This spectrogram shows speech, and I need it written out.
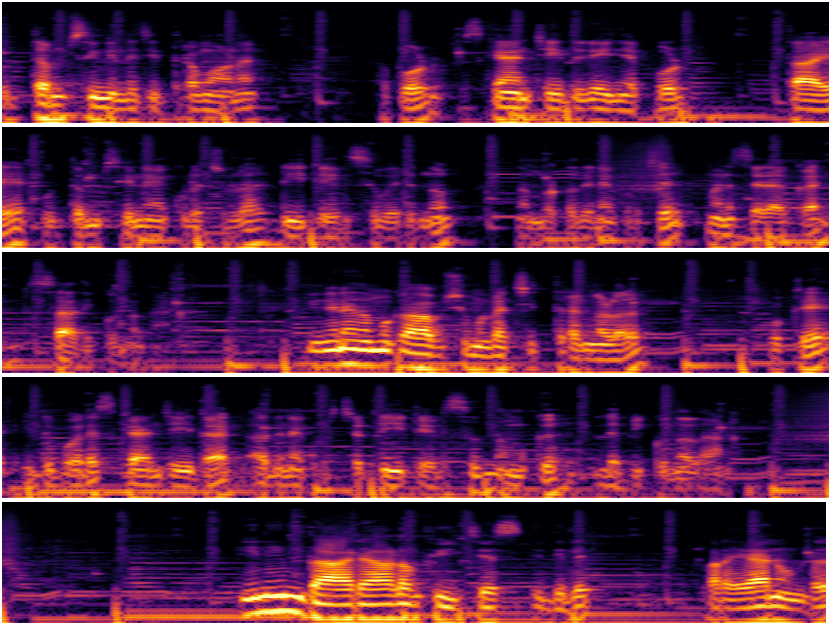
ഉത്തം സിംഗിന്റെ ചിത്രമാണ്. അപ്പോൾ സ്കാൻ ചെയ്തു കഴിഞ്ഞപ്പോൾ താഴെ ഉത്തം സിംഗിനെ കുറിച്ചുള്ള ഡീറ്റെയിൽസ് വരുന്നു. നമുക്കതിനെക്കുറിച്ച് മനസ്സിലാക്കാൻ സാധിക്കുന്നതാണ്. ഇങ്ങനെ നമുക്ക് ആവശ്യമുള്ള ചിത്രങ്ങൾ ഒക്കെ ഇതുപോലെ സ്കാൻ ചെയ്താൽ അതിനെക്കുറിച്ച് ഡീറ്റെയിൽസ് നമുക്ക് ലഭിക്കുന്നതാണ്. ഇനിയും ധാരാളം ഫീച്ചേഴ്സ് ഇതിൽ പറയാനുണ്ട്.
